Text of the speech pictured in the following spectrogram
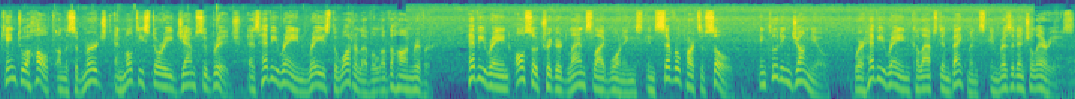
came to a halt on the submerged and multi-story Jamsu Bridge as heavy rain raised the water level of the Han River. Heavy rain also triggered landslide warnings in several parts of Seoul, including Jongno, where heavy rain collapsed embankments in residential areas.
